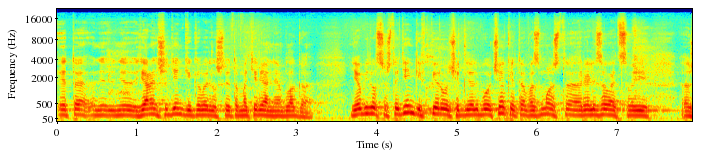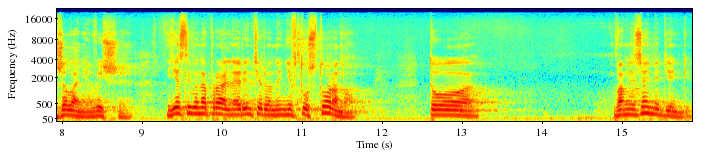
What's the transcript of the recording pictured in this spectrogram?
это я раньше деньги говорил, что это материальные блага. Я убедился, что деньги в первую очередь для любого человека это возможность реализовать свои желания высшие. Если вы направленно ориентированы не в ту сторону, то вам нельзя иметь деньги.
